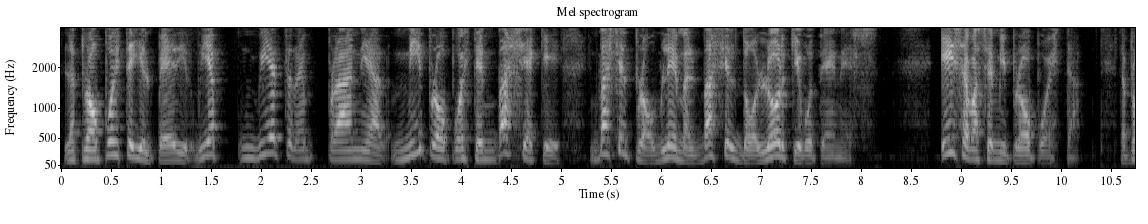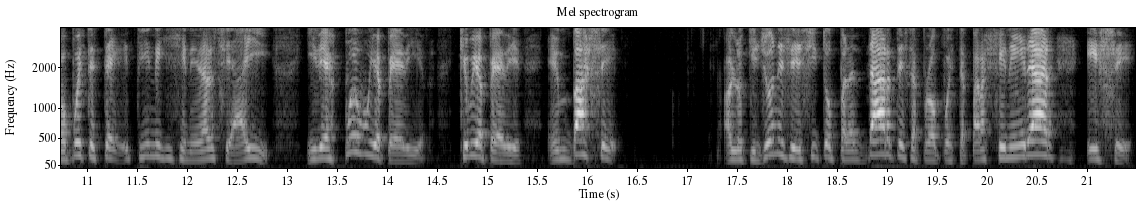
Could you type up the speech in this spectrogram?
La propuesta y el pedir. Voy a, planear mi propuesta en base a qué? En base al problema, en base al dolor que vos tenés. Esa va a ser mi propuesta. La propuesta tiene que generarse ahí. Y después voy a pedir. ¿Qué voy a pedir? En base a lo que yo necesito para darte esa propuesta, para generar ese,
